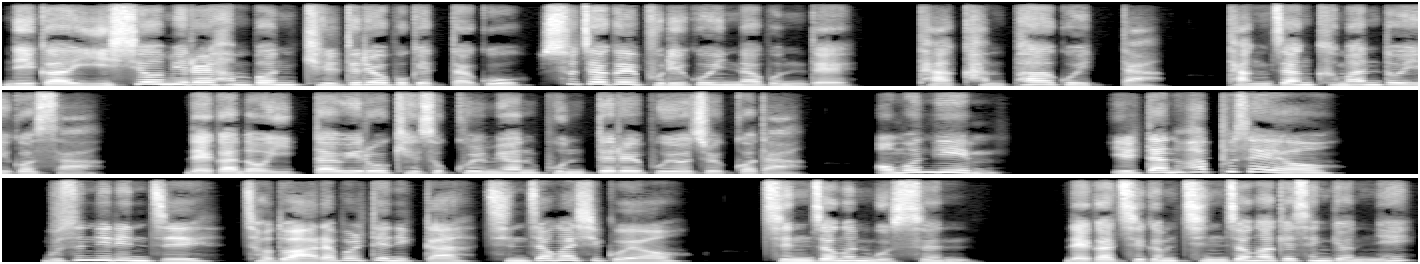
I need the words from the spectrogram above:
네가 이 시어미를 한번 길들여 보겠다고 수작을 부리고 있나 본데 다 간파하고 있다. 당장 그만둬 이거사. 내가 너 이따위로 계속 굴면 본때를 보여줄 거다. 어머님, 일단 화 푸세요. 무슨 일인지 저도 알아볼 테니까 진정하시고요. 진정은 무슨? 내가 지금 진정하게 생겼니?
